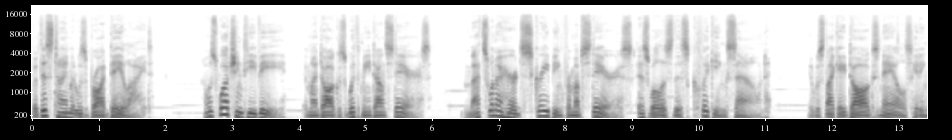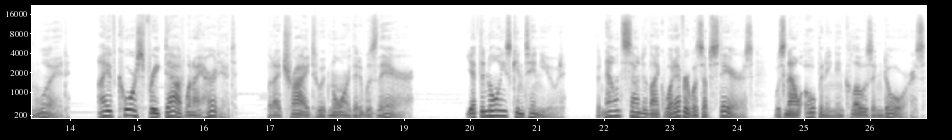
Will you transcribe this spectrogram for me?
but this time it was broad daylight. I was watching TV, and my dog was with me downstairs. That's when I heard scraping from upstairs, as well as this clicking sound. It was like a dog's nails hitting wood. I, of course, freaked out when I heard it, but I tried to ignore that it was there. Yet the noise continued, but now it sounded like whatever was upstairs was now opening and closing doors,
